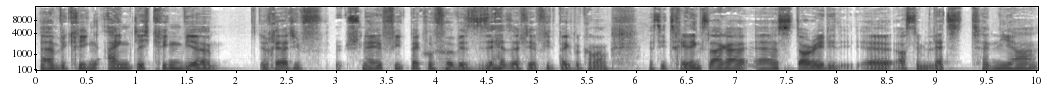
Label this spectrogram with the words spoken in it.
Äh, wir kriegen, eigentlich kriegen wir relativ schnell Feedback, wofür wir sehr, sehr viel Feedback bekommen haben, ist die Trainingslager-Story, die äh, aus dem letzten Jahr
